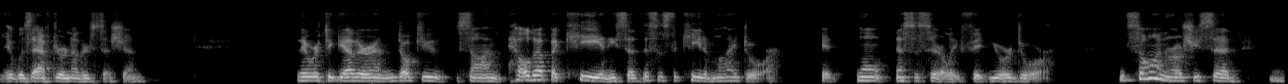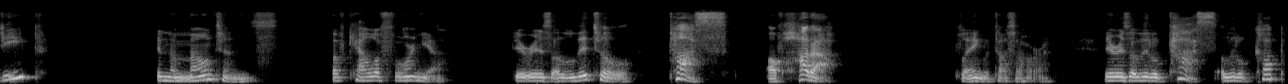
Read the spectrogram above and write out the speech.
It was after another session. They were together, and Dokyu san held up a key and he said, This is the key to my door. It won't necessarily fit your door. And Soen Roshi said, Deep in the mountains of California, there is a little tas of hara, playing with Tassajara. There is a little tas, a little cup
